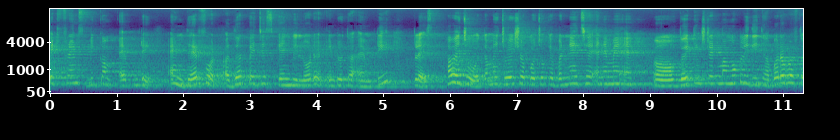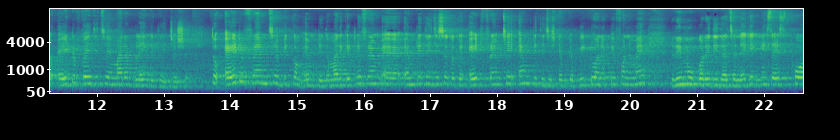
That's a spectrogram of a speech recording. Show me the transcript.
eight frames become empty and therefore other pages can be loaded into the empty place હવે જુઓ, તમે જોઈ શકો છો કે બંને છે એને મેં વેઇટિંગ સ્ટેટમાં મોકલી દીધા. બરાબર? તો એટ પેજ છે, એ મારા બ્લેન્ક થઈ જશે. તો એઇટ ફ્રેમ છે બીકમ એમટી તમારી કેટલી ફ્રેમ એમટી થઈ જશે તો કે એઇટ ફ્રેમ છે એમટી થઈ જશે. કેમ કે પી અને પી ફોરને મેં રિમૂવ કરી દીધા છે અને એક એકની સાઇઝ ફોર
